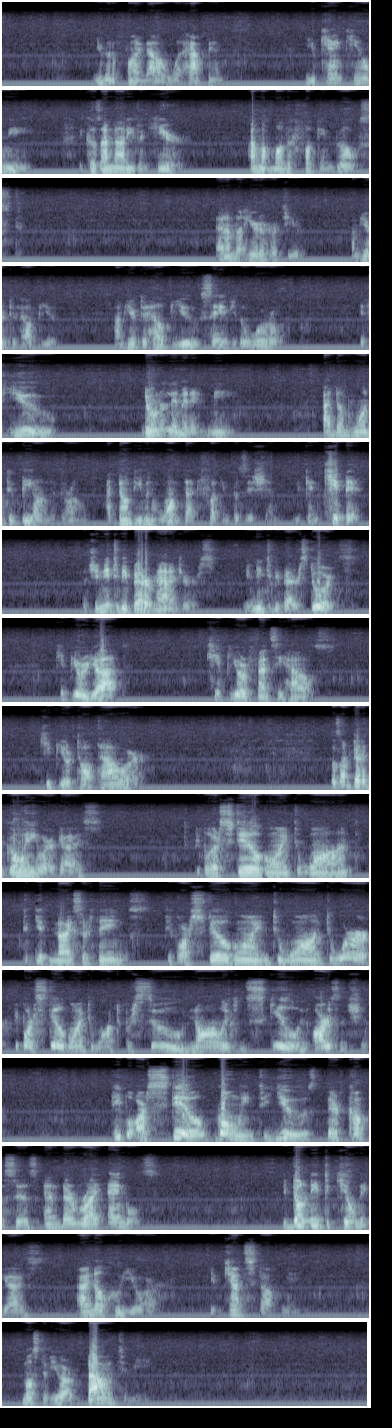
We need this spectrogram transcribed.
you're gonna find out what happens. You can't kill me because I'm not even here. I'm a motherfucking ghost. And I'm not here to hurt you. I'm here to help you. I'm here to help you save the world. If you don't eliminate me, I don't want to be on the throne. I don't even want that fucking position. You can keep it. But you need to be better managers. You need to be better stewards. Keep your yacht. Keep your fancy house. Keep your tall tower. Those aren't going to go anywhere, guys. People are still going to want to get nicer things. People are still going to want to work. People are still going to want to pursue knowledge and skill and artisanship. People are still going to use their compasses and their right angles. You don't need to kill me, guys. I know who you are. You can't stop me. Most of you are bound to me.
